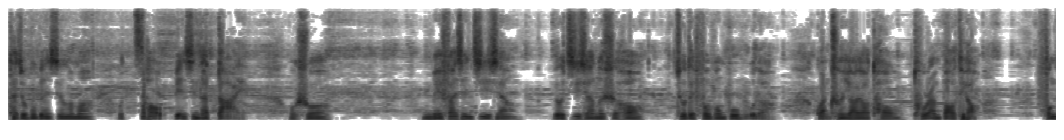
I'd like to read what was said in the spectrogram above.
他就不变心了吗？我操，变心他大爷！我说，你没发现迹象？有迹象的时候就得缝缝补补的。管春摇摇头，突然暴跳：“冯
